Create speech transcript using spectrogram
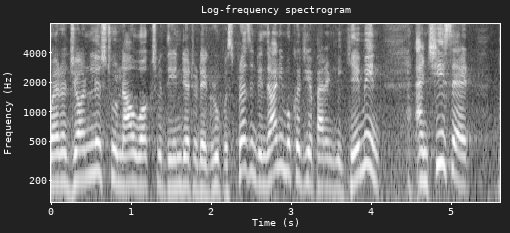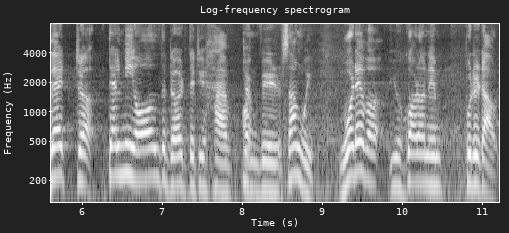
where a journalist who now works with the India Today group was present, Indrani Mukerjea apparently came in and she said that, uh, tell me all the dirt that you have on Vir Sanghvi. Whatever you've got on him, put it out.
